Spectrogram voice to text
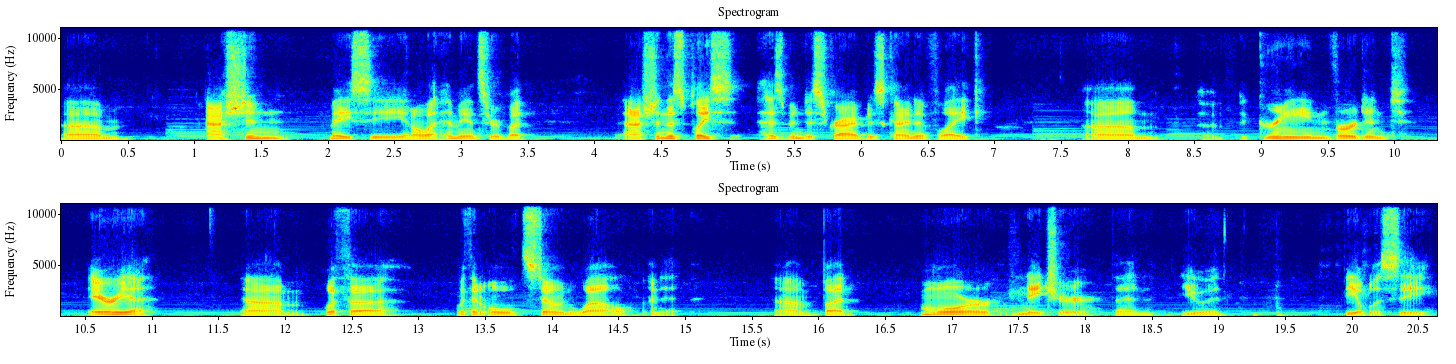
um, Ashton see, and I'll let him answer, but Ashton, this place has been described as kind of like um, a green, verdant area um, with a with an old stone well in it, um, but more nature than you would be able to see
